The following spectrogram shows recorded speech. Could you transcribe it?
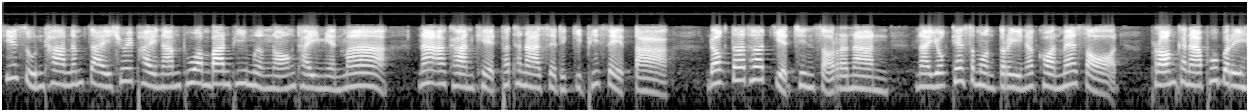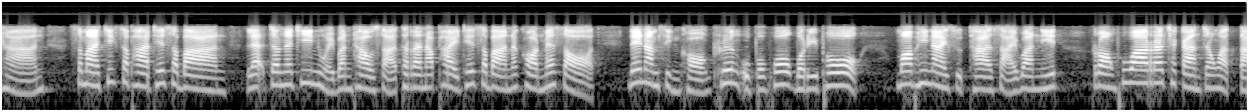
ที่ศูนย์ทานน้ำใจช่วยภัยน้ำท่วมบ้านพี่เมืองน้องไทยเมียนมา หน้าอาคารเขตพัฒนาเศรษฐกิจพิเศษตาก ดรเทิดเกียรติชินสรนันท์นายกเทศมนตรีนครแม่สอด พร้อมคณะผู้บริหาร สมาชิกสภาเทศบาล และเจ้าหน้าที่หน่วยบรรเทาสาธารณภัยเทศบาลนครแม่สอด ได้นำสิ่งของเครื่องอุปโภคบริโภค มอบให้นายสุทธาสายวานิชรองผู้ว่าราชการจังหวัดต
